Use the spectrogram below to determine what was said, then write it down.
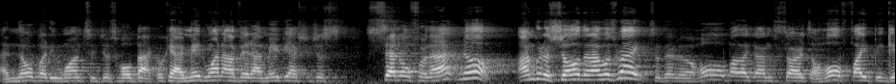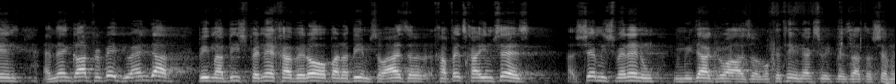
And nobody wants to just hold back. Okay, I made one Avera. Maybe I should just settle for that. No. I'm going to show that I was right. So then the whole balagan starts, a whole fight begins, and then God forbid you end up being mabish penecha vero barabim. So as the Chafetz Chaim says, Hashem yishmerenu mimidah grua azor. We'll continue next week, Bezat Hashem.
